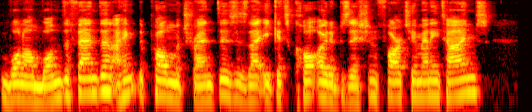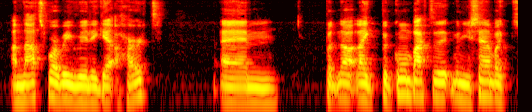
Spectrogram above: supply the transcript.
one on one defending. I think the problem with Trent is is that he gets caught out of position far too many times, and that's where we really get hurt. Um, but not like, but going back to the, when you said about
